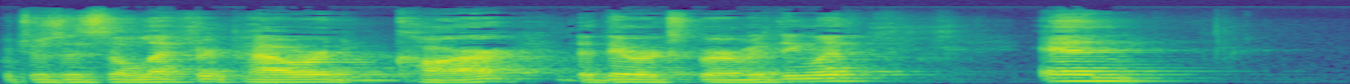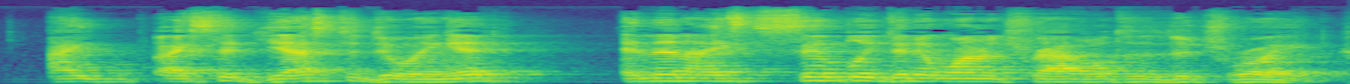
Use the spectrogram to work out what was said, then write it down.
which was this electric powered car that they were experimenting with, and I, I said yes to doing it. And then I simply didn't want to travel to Detroit.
